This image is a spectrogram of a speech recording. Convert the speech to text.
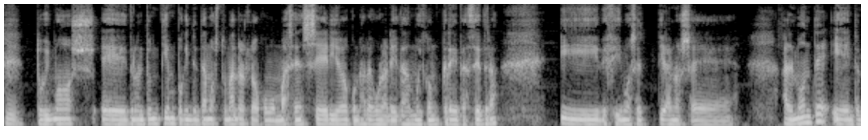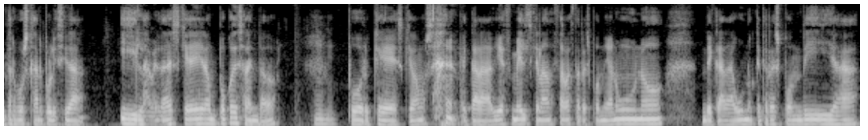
mm. tuvimos eh, durante un tiempo que intentamos tomárnoslo como más en serio, con una regularidad muy concreta, etcétera, y decidimos eh, tirarnos... Eh, al monte e intentar buscar publicidad. Y la verdad es que era un poco desalentador. Porque es que vamos, de cada 10 mails que lanzabas te respondían uno, de cada uno que te respondía,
